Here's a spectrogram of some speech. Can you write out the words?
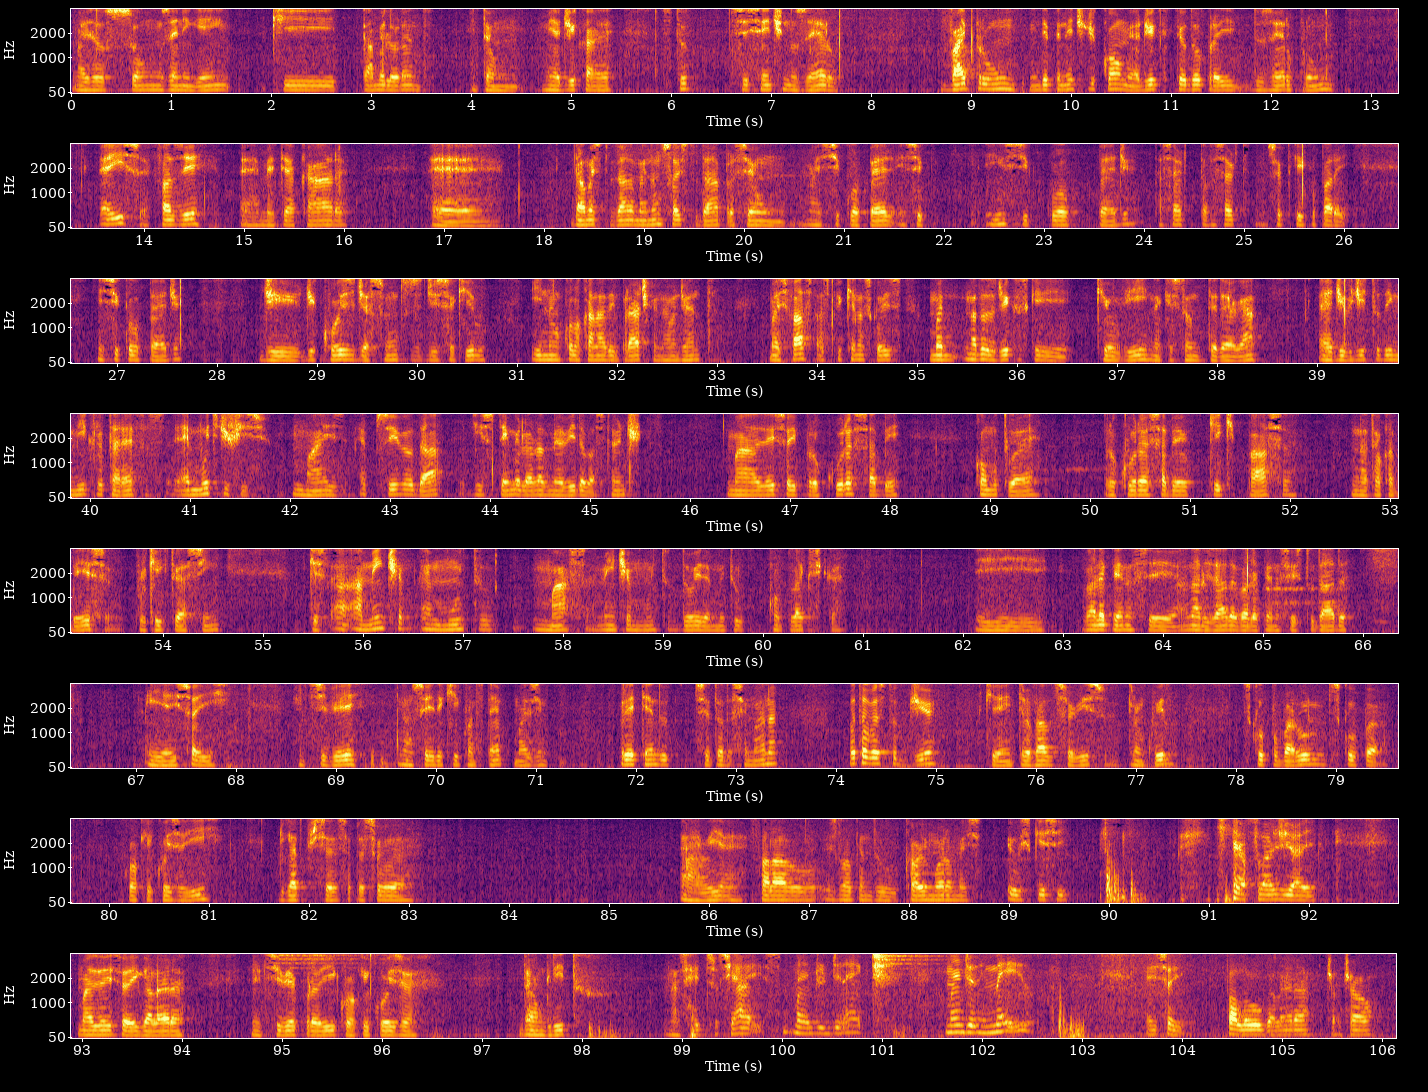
mas eu sou um Zé Ninguém que tá melhorando. Então, minha dica é, se tu se sente no zero, vai pro um, independente de como. A dica que eu dou para ir do zero pro um é isso, é fazer, é meter a cara, é dar uma estudada, mas não só estudar para ser um, uma enciclopédia, enciclopédia, tá certo? Tava certo? Não sei por que, que eu parei. Enciclopédia de, de coisas, de assuntos, disso aquilo, e não colocar nada em prática, não adianta. Mas faz, faz pequenas coisas. Uma, uma das dicas que, que eu vi na questão do TDAH é dividir tudo em micro tarefas. É muito difícil, mas é possível dar. Isso tem melhorado minha vida bastante. Mas é isso aí, procura saber como tu é, procura saber o que que passa na tua cabeça, por que que tu é assim. Porque a, mente é, é, muito massa, a mente é muito doida, é muito complexa. E vale a pena ser analisada, vale a pena ser estudada. E é isso aí. A gente se vê, não sei daqui quanto tempo, mas pretendo ser toda semana, ou talvez todo dia que é intervalo de serviço tranquilo. Desculpa o barulho, desculpa qualquer coisa aí. Obrigado por ser essa pessoa. Ah, eu ia falar o slogan do Cauê Moura, mas eu esqueci. ia plagiar ele. Mas é isso aí, galera. A gente se vê por aí. Qualquer coisa, dá um grito nas redes sociais. Mande um direct, mande um e-mail. É isso aí. Falou, galera. Tchau, tchau.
